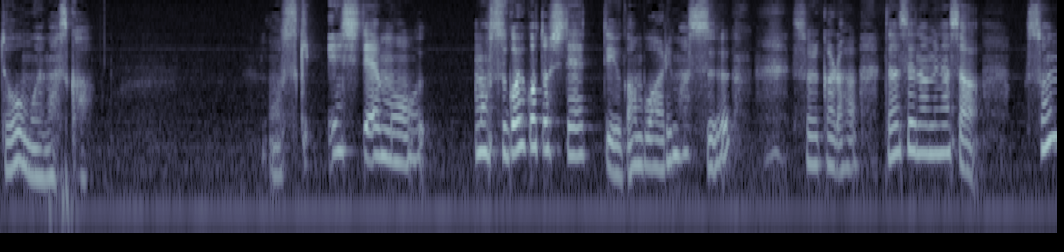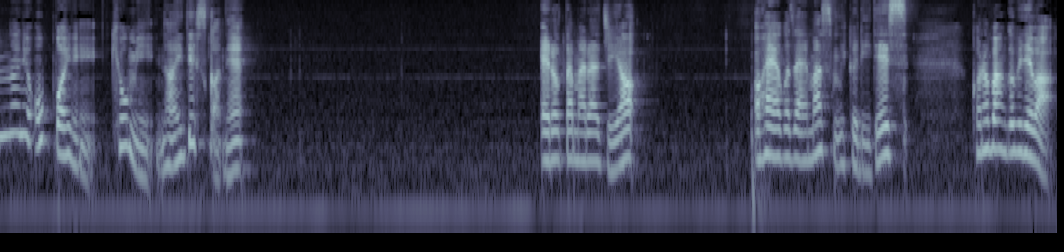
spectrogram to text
どう思いますか？もう好きにしてもうもうすごいことしてっていう願望あります？それから男性の皆さんそんなにおっぱいに興味ないですかね？エロ玉ラジオ。おはようございます。みくりです。この番組では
